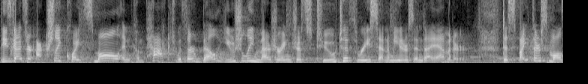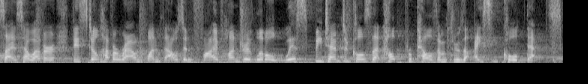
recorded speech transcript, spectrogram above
These guys are actually quite small and compact with their bell usually measuring just 2 to 3 centimeters in diameter. Despite their small size however, they still have around 1,500 little wispy tentacles that help propel them through the icy cold depths.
